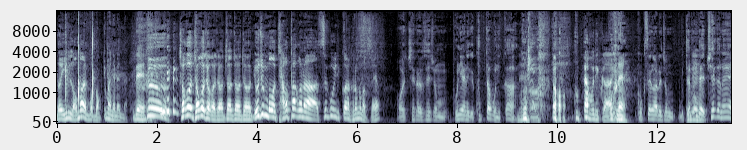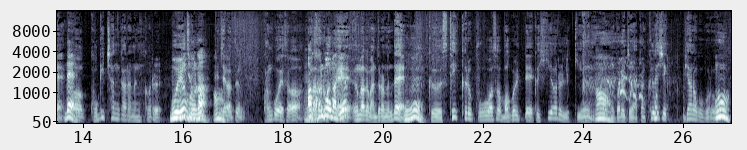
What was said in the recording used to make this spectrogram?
너 일 너무 뭐 먹기만 해 맨날. 네. 그 저거 저거 저거 저 저 저 저 요즘 뭐 작업하거나 쓰고 있거나 그런 건 없어요? 어, 제가 요새 좀 본의 아니게 굽다 보니까 네. 어, 굽다 보니까. 네. 곡 생활을 좀 못했는데 최근에 네. 어, 고기 찬가라는 거를 뭐예요, 괜찮다. 그거는? 그 제가 어떤 광고에서 아, 음악으로 광고 마- 음악이에요? 예, 음악을 만들었는데 오. 그 스테이크를 구워서 먹을 때 그 희열을 느낀 어. 그거를 이제 약간 클래식 피아노 곡으로 오,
